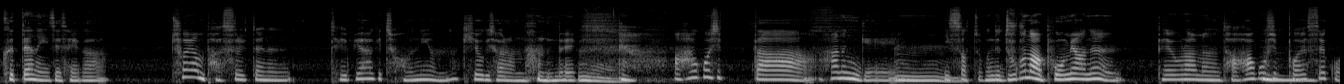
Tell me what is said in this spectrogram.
그때는 이제 제가 초연 봤을 때는 데뷔하기 전이었나 기억이 잘 안 나는데 네. 아 하고 싶 다 하는 게 음. 있었죠. 근데 누구나 보면은 배우라면 다 하고 싶어 음. 했을 것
